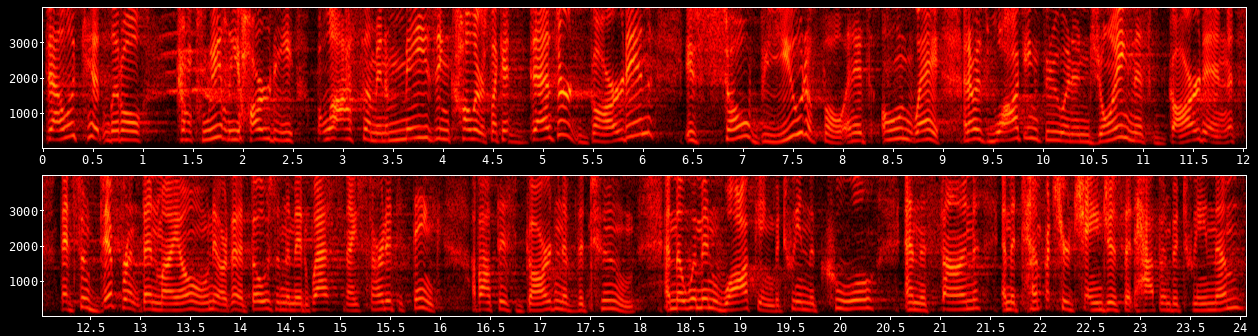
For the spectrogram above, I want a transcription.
delicate little completely hardy blossom in amazing colors, like a desert garden is so beautiful in its own way. And I was walking through and enjoying this garden that's so different than my own or that those in the Midwest. And I started to think about this garden of the tomb and the women walking between the cool and the sun and the temperature changes that happen between them.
